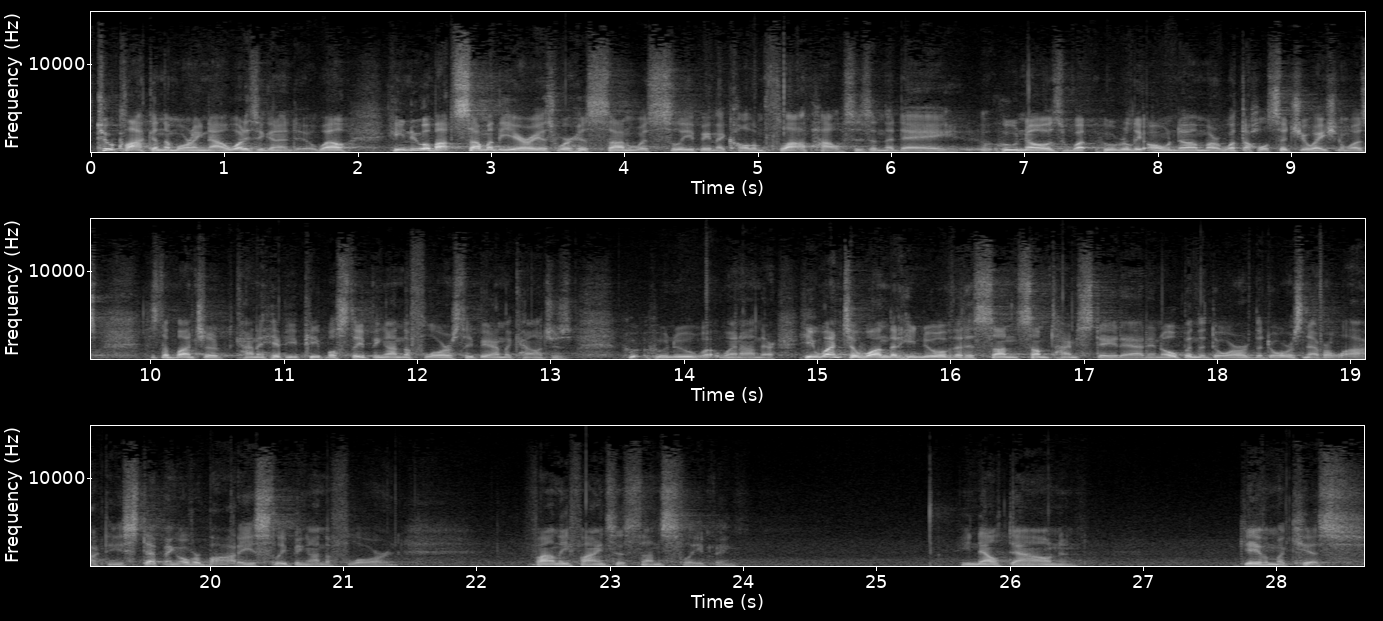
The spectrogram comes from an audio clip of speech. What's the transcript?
It's two o'clock in the morning now. What is he going to do? Well, he knew about some of the areas where his son was sleeping. They called them flop houses in the day. Who knows what, who really owned them or what the whole situation was? Just a bunch of kind of hippie people sleeping on the floor, sleeping on the couches. Who, who knew what went on there? He went to one that he knew of that his son sometimes stayed at and opened the door. The door was never locked. And he's stepping over bodies, sleeping on the floor. And finally finds his son sleeping. He knelt down and gave him a kiss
